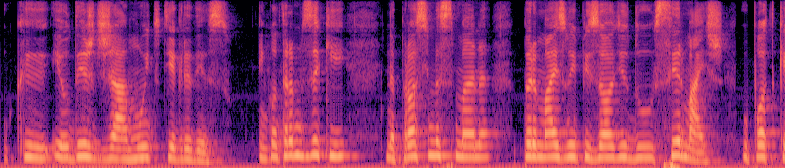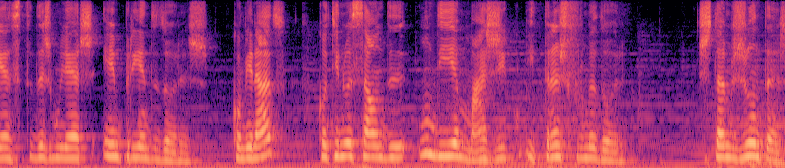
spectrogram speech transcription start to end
o que eu desde já muito te agradeço. Encontramos-nos aqui na próxima semana para mais um episódio do Ser Mais, o podcast das mulheres empreendedoras. Combinado? Continuação de um dia mágico e transformador. Estamos juntas!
